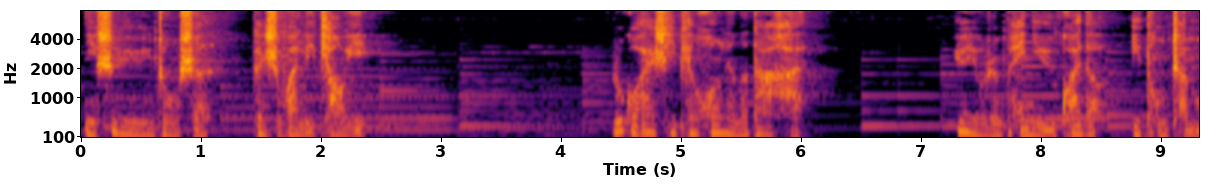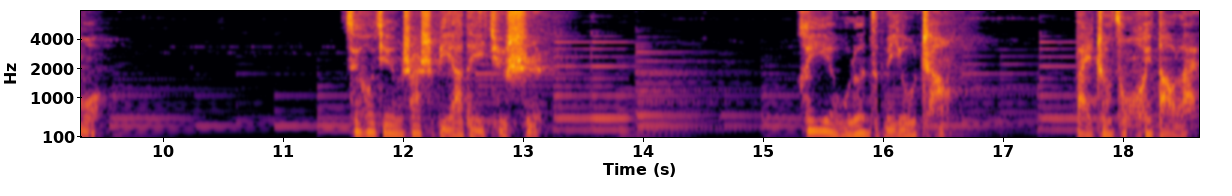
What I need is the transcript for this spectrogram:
你是芸芸众生，更是万里挑一。如果爱是一片荒凉的大海，愿有人陪你愉快的一同沉默。最后借用莎士比亚的一句诗：“黑夜无论怎么悠长，白昼总会到来。”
